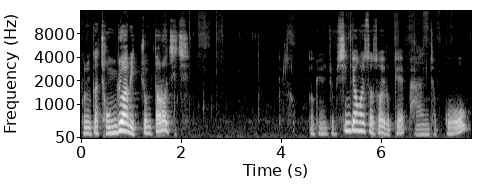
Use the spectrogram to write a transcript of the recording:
그러니까 정교함이 좀 떨어지지. 그래서 여기는 좀 신경을 써서 이렇게 반 접고 자,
